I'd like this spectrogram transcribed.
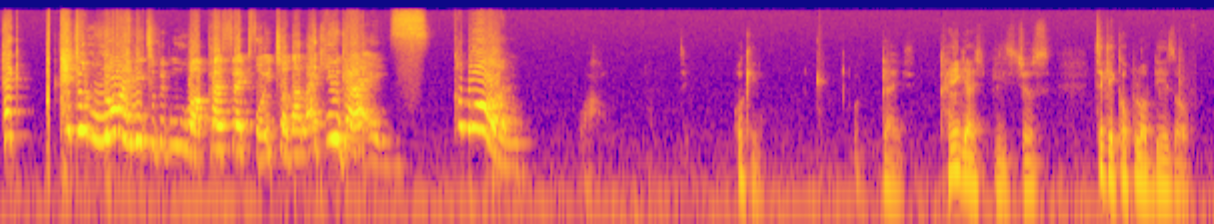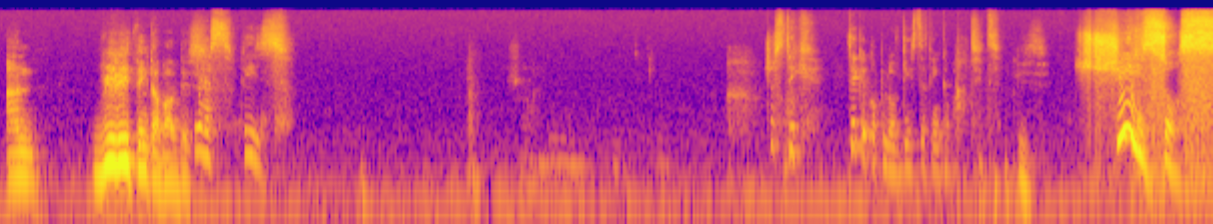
heck, I don't know any two people who are perfect for each other like you guys. Come on. Wow. Okay. Guys, can you guys please just take a couple of days off and really think about this? Yes, please. Just take take a couple of days to think about it. Please. Jesus.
